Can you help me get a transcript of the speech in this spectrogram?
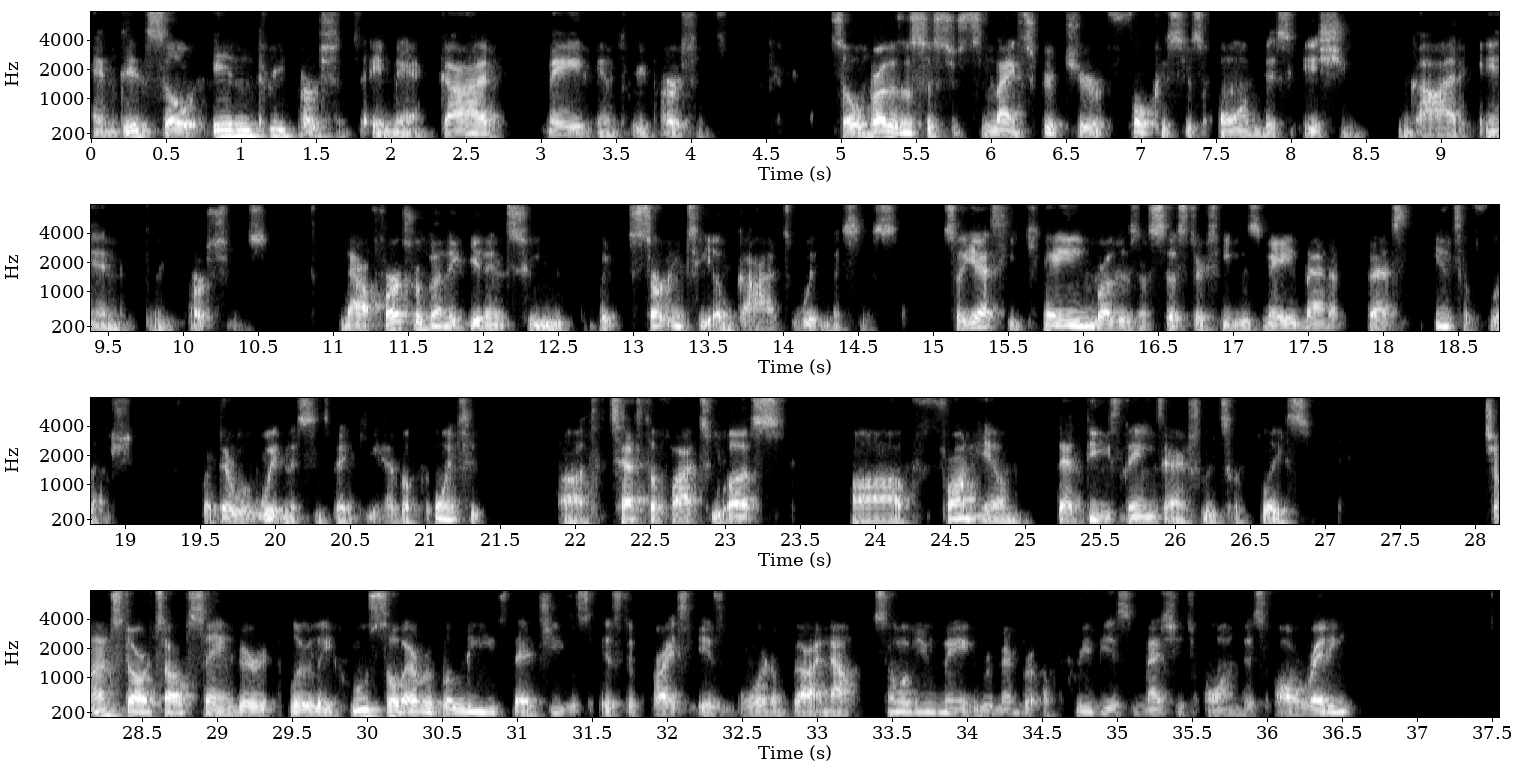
and did so in three persons. Amen. God made in three persons. So, brothers and sisters, tonight's scripture focuses on this issue God in three persons. Now, first, we're going to get into the certainty of God's witnesses. So, yes, he came, brothers and sisters, he was made manifest into flesh but there were witnesses that he has appointed uh, to testify to us uh, from him that these things actually took place. John starts off saying very clearly, Whosoever believes that Jesus is the Christ is born of God. Now, some of you may remember a previous message on this already.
